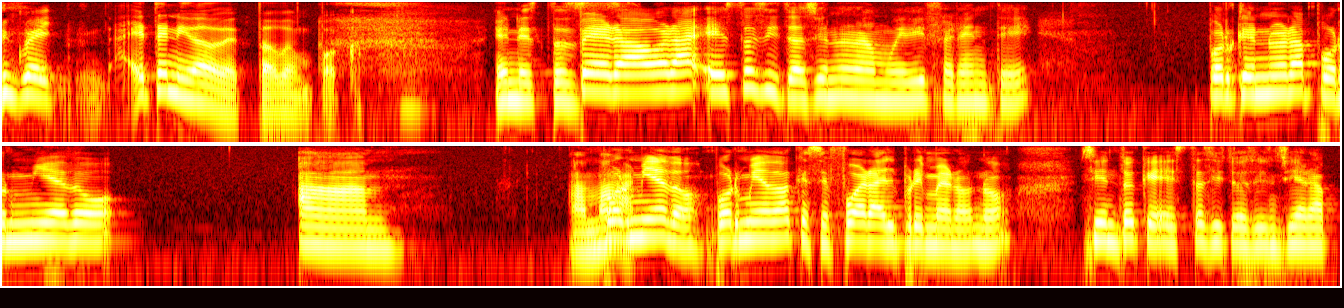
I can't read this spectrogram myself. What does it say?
Güey, he tenido de todo un poco. En estos... Pero ahora esta situación era muy diferente porque no era por miedo a... Amar. Por miedo, por miedo a que se fuera el primero, ¿no? Siento que esta situación sí era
